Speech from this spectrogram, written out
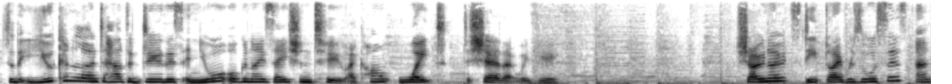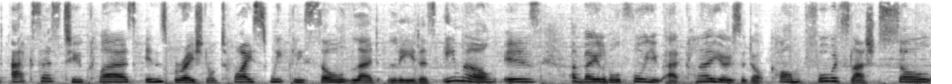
so that you can learn to how to do this in your organization too. I can't wait to share that with you. Show notes, deep dive resources, and access to Clare's inspirational twice weekly soul led leaders email is available for you at clarejosa.com forward slash soul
